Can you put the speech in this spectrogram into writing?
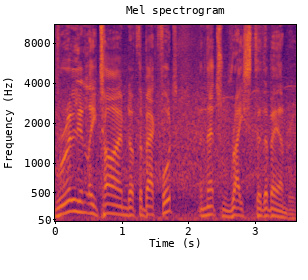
Brilliantly timed off the back foot, and that's race to the boundary.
